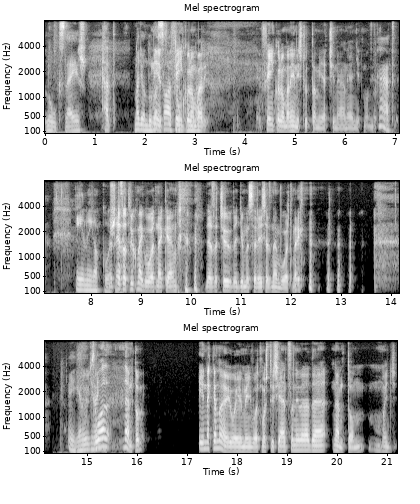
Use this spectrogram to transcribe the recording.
lógsz le, és hát, nagyon durva nézd, fénykoromban, vannak. Fénykoromban én is tudtam ilyet csinálni, ennyit mondok. Hát, én még akkor hát sem. Ez a trükk meg volt nekem, de ez a csőd gyömöszörés, ez nem volt meg. Igen, úgy Szóval hogy... nem tudom, én nekem nagyon jó élmény volt most is játszani vele, de nem tudom, hogy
